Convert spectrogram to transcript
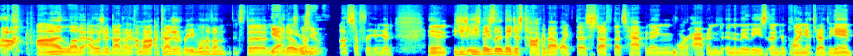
I love it. I wish I could talk like I'm gonna. Can I just read one of them? It's the Yeah, sure one. do. Oh, that's so freaking good. And he's, he's basically they just talk about like the stuff that's happening or happened in the movies, and then you're playing it throughout the game.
